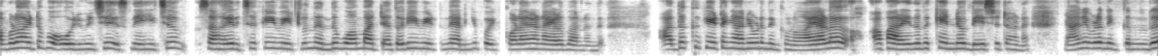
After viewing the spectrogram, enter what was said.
അവളുമായിട്ട് ഒരുമിച്ച് സ്നേഹിച്ച് സഹകരിച്ചൊക്കെ ഈ വീട്ടിൽ നിന്ന് പോകാൻ പറ്റാത്തവർ ഈ വീട്ടിൽ നിന്ന് ഇറങ്ങി പോയിക്കോളാനാണ് അയാൾ പറഞ്ഞത്. അതൊക്കെ കേട്ട് ഞാനിവിടെ നിൽക്കണു അയാൾ ആ പറയുന്നതൊക്കെ എന്നെ ഉദ്ദേശിച്ചിട്ടാണ്. ഞാനിവിടെ നിൽക്കുന്നത്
